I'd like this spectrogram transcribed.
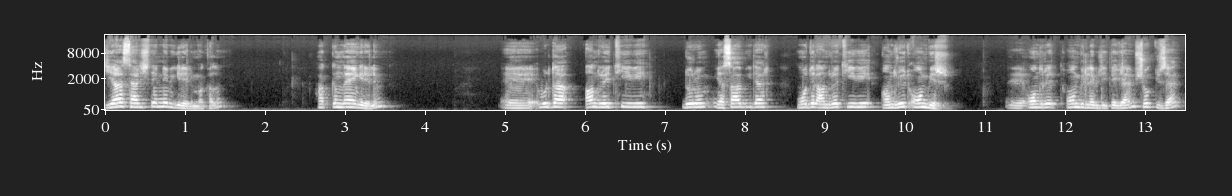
Cihaz tercihlerine bir girelim bakalım. Hakkında'ya girelim. Ee, burada Android TV, durum, yasal bilgiler, model Android TV, Android 11. Ee, Android 11 ile birlikte gelmiş. Çok güzel.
